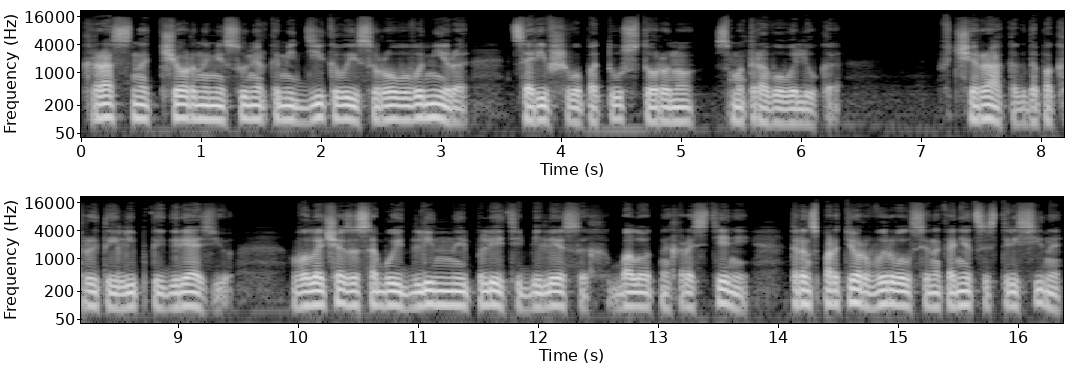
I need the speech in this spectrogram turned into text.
красно-черными сумерками дикого и сурового мира, царившего по ту сторону смотрового люка. Вчера, когда покрытый липкой грязью, Волоча за собой длинные плети белесых болотных растений, транспортер вырвался, наконец, из трясины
